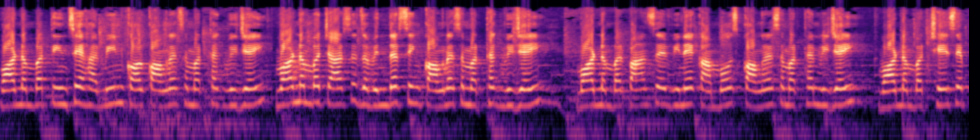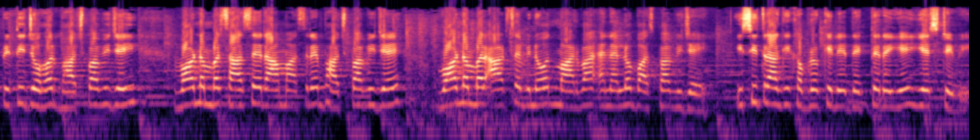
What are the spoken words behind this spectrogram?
वार्ड नंबर तीन से हरमीन कौर कांग्रेस समर्थक विजयी, वार्ड नंबर चार से जविंदर सिंह कांग्रेस समर्थक विजयी, वार्ड नंबर पाँच से विनय काम्बोज कांग्रेस समर्थन विजयी, वार्ड नंबर छह से प्रीति जौहर भाजपा विजयी, वार्ड नंबर सात से राम आसरे भाजपा विजय, वार्ड नंबर आठ से विनोद मारवा एनएलओ भाजपा विजय। इसी तरह की खबरों के लिए देखते रहिए येस टीवी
